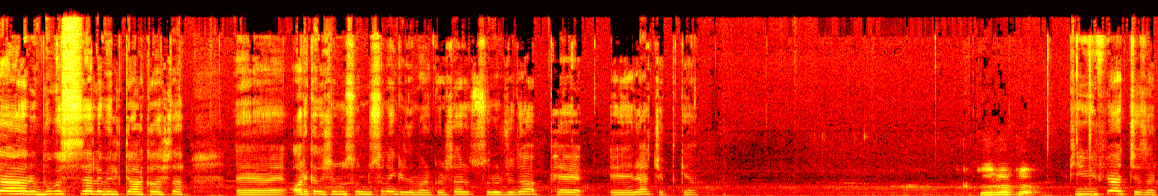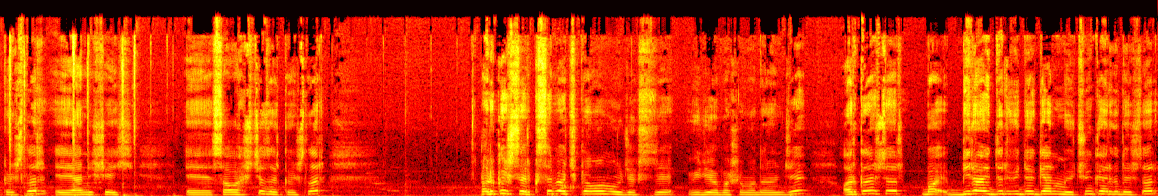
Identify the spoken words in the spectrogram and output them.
Arkadaşlar bugün sizlerle birlikte arkadaşlar eee arkadaşımın sunucusuna girdim arkadaşlar. Sunucuda P eee, ne açacaktık ya? PvP. PvP açacağız arkadaşlar. Eee, yani şey eee, savaşacağız arkadaşlar. Arkadaşlar kısa bir açıklamam olacak size videoya başlamadan önce. Arkadaşlar bir aydır video gelmiyor çünkü arkadaşlar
